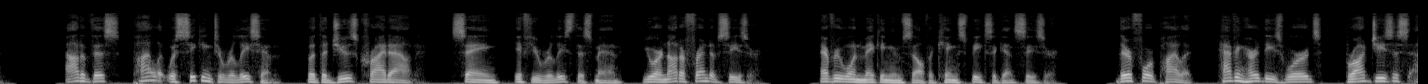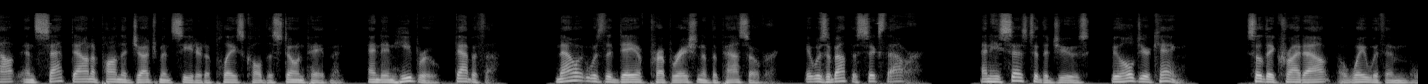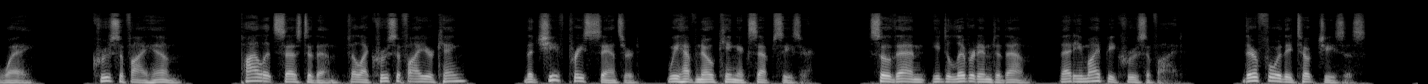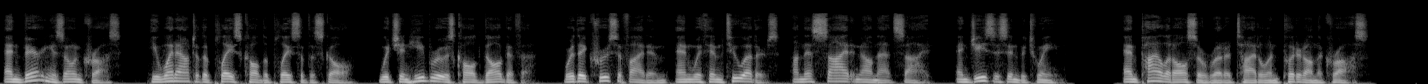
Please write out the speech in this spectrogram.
Out of this, Pilate was seeking to release him, but the Jews cried out, saying, If you release this man, you are not a friend of Caesar. Everyone making himself a king speaks against Caesar. Therefore Pilate, having heard these words, brought Jesus out and sat down upon the judgment seat at a place called the stone pavement, and in Hebrew, Gabbatha. Now it was the day of preparation of the Passover, it was about the sixth hour. And he says to the Jews, Behold your king. So they cried out, Away with him, away. Crucify him. Pilate says to them, Shall I crucify your king? The chief priests answered, We have no king except Caesar. So then, he delivered him to them, that he might be crucified. Therefore they took Jesus. And bearing his own cross, he went out to the place called the place of the skull, which in Hebrew is called Golgotha, where they crucified him, and with him two others, on this side and on that side, and Jesus in between. And Pilate also wrote a title and put it on the cross.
